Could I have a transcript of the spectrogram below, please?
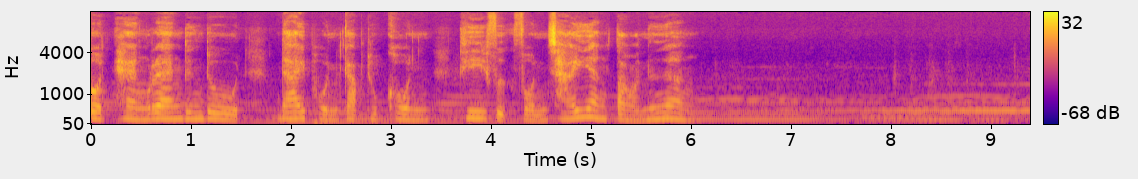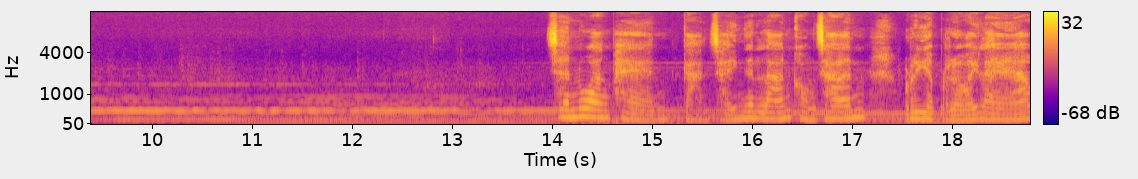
กฎแห่งแรงดึงดูดได้ผลกับทุกคนที่ฝึกฝนใช้อย่างต่อเนื่อง ฉันวางแผนการใช้เงินล้านของฉันเรียบร้อยแล้ว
